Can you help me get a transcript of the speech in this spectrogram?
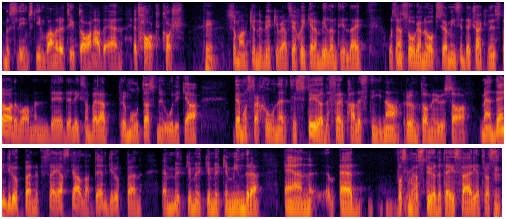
muslimsk invandrare typ. Då. Han hade en, ett hakkors mm. som man kunde mycket väl, så jag skickar den bilden till dig. Och sen såg jag nu också, jag minns inte exakt vilken stad det var, men det, det liksom börjar promotas nu olika demonstrationer till stöd för Palestina runt om i USA. Men den gruppen, säga skall att den gruppen är mycket, mycket, mycket mindre än eh, vad ska man säga, stödet är i Sverige. Jag tror mm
